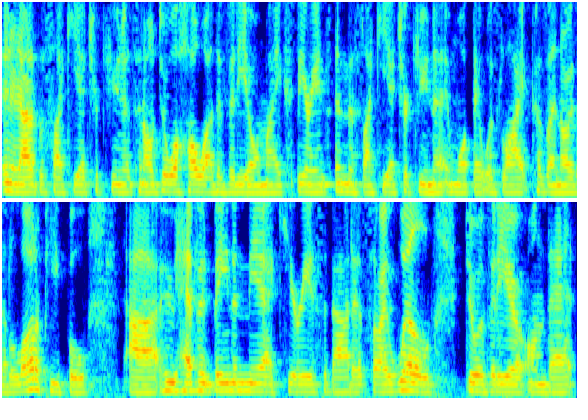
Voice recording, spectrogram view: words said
in and out of the psychiatric units and I'll do a whole other video on my experience in the psychiatric unit and what that was like because I know that a lot of people uh, who haven't been in there are curious about it so I will do a video on that.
